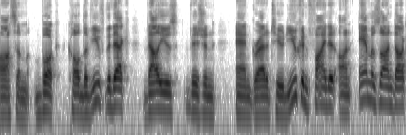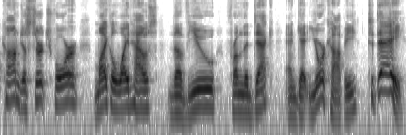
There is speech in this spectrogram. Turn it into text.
awesome book called The View from the Deck Values, Vision, and gratitude. You can find it on Amazon.com. Just search for Michael Whitehouse, The View from the Deck, and get your copy today.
